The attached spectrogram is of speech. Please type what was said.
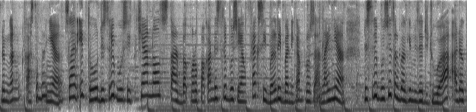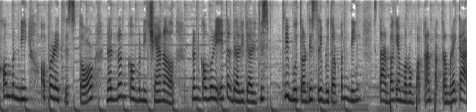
dengan customernya. Selain itu, distribusi channel Starbucks merupakan distribusi yang fleksibel dibandingkan perusahaan lainnya. Distribusi terbagi menjadi dua, ada company operated store dan non-company channel. Non-company ini terdiri dari distributor-distributor penting Starbucks yang merupakan partner mereka.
